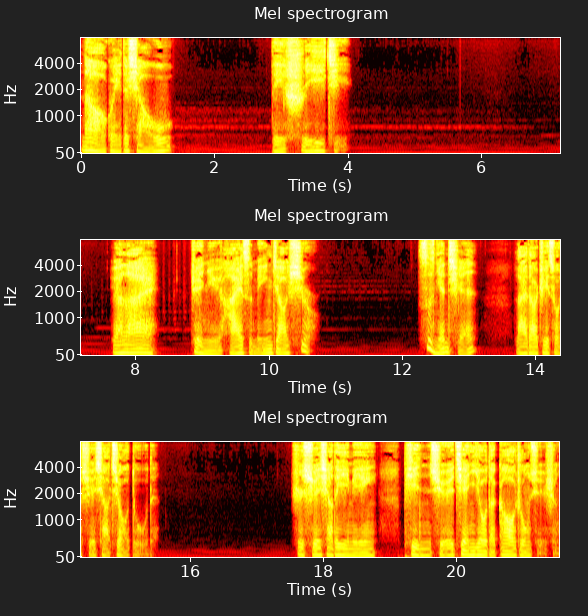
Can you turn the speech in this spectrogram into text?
闹鬼的小屋第十一集。原来这女孩子名叫秀儿，四年前来到这所学校就读的，是学校的一名品学兼优的高中学生。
